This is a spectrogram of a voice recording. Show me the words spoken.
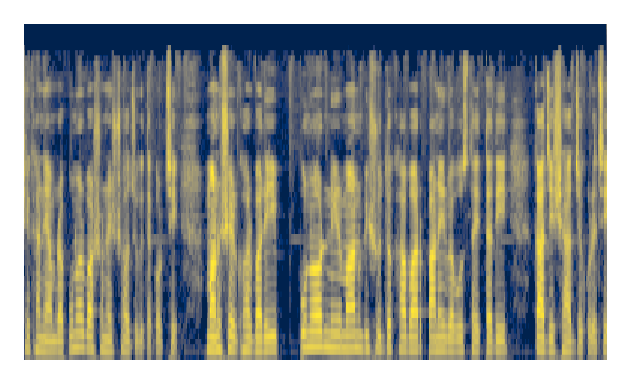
সেখানে আমরা পুনর্বাসনের সহযোগিতা করছি। মানুষের ঘরবাড়ি, পুনর্নির্মাণ, বিশুদ্ধ খাবার, পানির ব্যবস্থা ইত্যাদি কাজে সাহায্য করেছি।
